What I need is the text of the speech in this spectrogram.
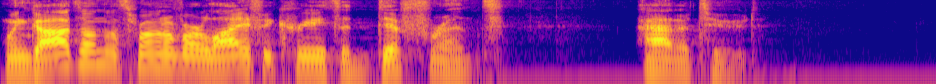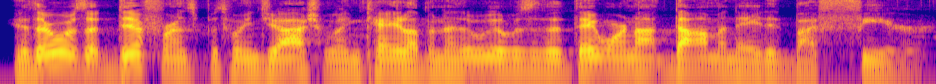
When God's on the throne of our life, it creates a different attitude. There was a difference between Joshua and Caleb, and it was that they were not dominated by fear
